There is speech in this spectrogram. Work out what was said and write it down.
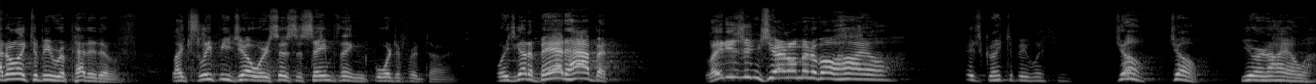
I don't like to be repetitive, like Sleepy Joe, where he says the same thing four different times. Well, he's got a bad habit. Ladies and gentlemen of Ohio, it's great to be with you. Joe, Joe, you're in Iowa.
